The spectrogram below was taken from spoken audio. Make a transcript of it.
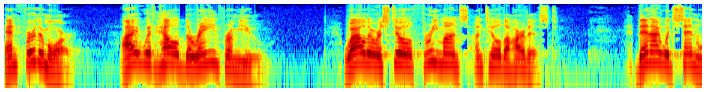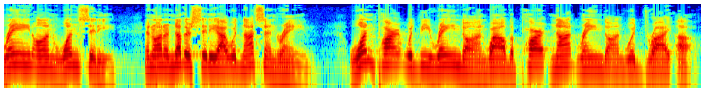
And furthermore, I withheld the rain from you while there were still three months until the harvest. Then I would send rain on one city, and on another city I would not send rain. One part would be rained on, while the part not rained on would dry up.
